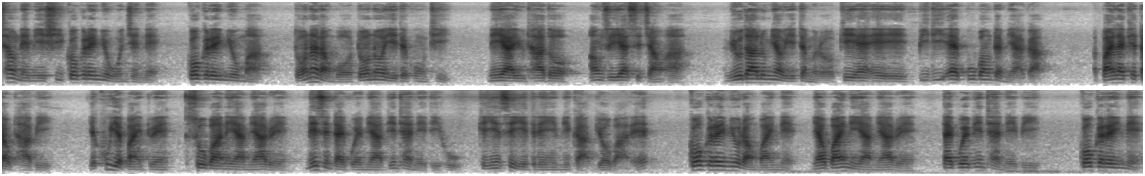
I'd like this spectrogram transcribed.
6နယ်မြေရှိကော့ကရိတ်မြို့ဝန်းကျင်နဲ့ကော့ကရိတ်မြို့မှဒေါနာတောင်ပေါ်ဒေါနောရေတကုံထိနေရာယူထားသောအောင်စေရစစ်ကြောင်းအားအမျိုးသားလူမျိုးရေးတပ်မတော် KNAA PDF ပူးပေါင်းတပ်များကအပိုင်းလိုက်ဖျက်တောက်ထားပြီးယခုရက်ပိုင်းတွင်အဆိုပါနေရာများတွင်နေ့စဉ်တိုက်ပွဲများပြင်းထန်နေသည်ဟုကရင်စစ်ရေးတရင်ရင်းမြစ်ကပြောပါတယ်။ကော့ကရိတ်မြို့တောင်ပိုင်းနှင့်မြောက်ပိုင်းနေရာများတွင်တိုက်ပွဲပြင်းထန်နေပြီးကော့ကရိတ်နှင့်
